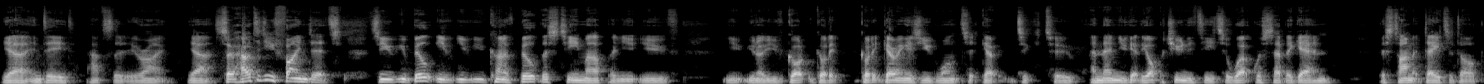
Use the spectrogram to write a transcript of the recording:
Yeah, indeed. Absolutely right. Yeah. So how did you find it? So you, you built, you, you, you kind of built this team up and you, you've, you, you know, you've got, got it, got it going as you'd want it go, to, to, and then you get the opportunity to work with Seb again, this time at Datadog.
